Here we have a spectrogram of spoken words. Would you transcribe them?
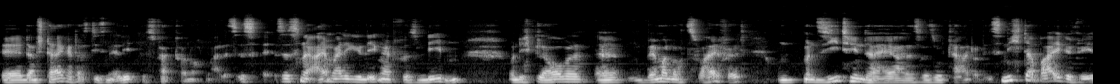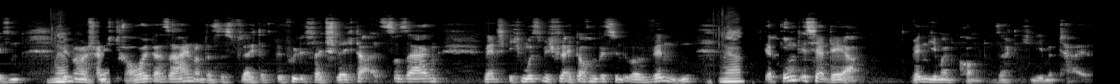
äh, dann steigert das diesen Erlebnisfaktor nochmal. Es ist, es ist eine einmalige Gelegenheit fürs Leben. Und ich glaube, äh, wenn man noch zweifelt, und man sieht hinterher das Resultat und ist nicht dabei gewesen, ja. wird man wahrscheinlich trauriger sein und das ist vielleicht, das Gefühl ist vielleicht schlechter als zu sagen, Mensch, ich muss mich vielleicht doch ein bisschen überwinden. Ja. Der Punkt ist ja der, wenn jemand kommt und sagt, ich nehme teil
